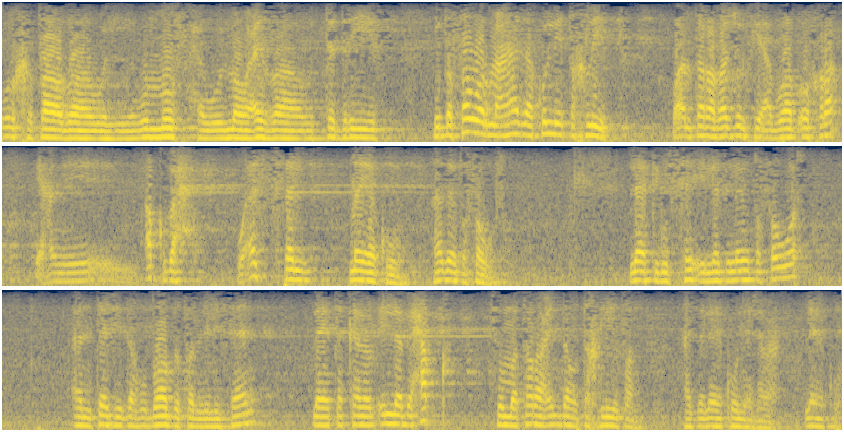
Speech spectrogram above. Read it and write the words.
والخطابة والنصح والموعظة والتدريس. يتصور مع هذا كله تخليط. وأن ترى الرجل في أبواب أخرى يعني أقبح وأسفل ما يكون. هذا يتصور. لكن الشيء الذي لا يتصور أن تجده ضابطا للسانه لا يتكلم إلا بحق ثم ترى عنده تخليطا. هذا لا يكون يا جماعة لا يكون.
